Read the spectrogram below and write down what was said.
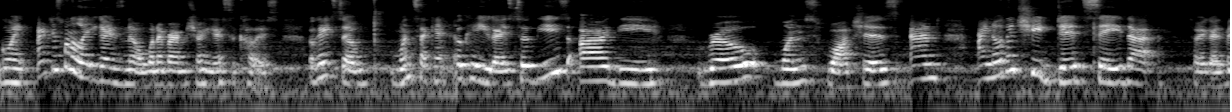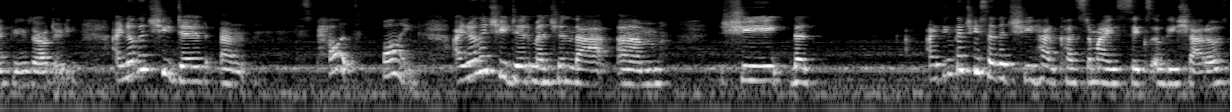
going, I just wanna let you guys know whenever I'm showing you guys the colors. Okay, so one second. Okay, you guys, so these are the row one swatches and I know that she did say that, sorry guys, my fingers are all dirty. I know that she did, um, this palette's falling. I know that she did mention that um, she, that I think that she said that she had customized six of these shadows.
